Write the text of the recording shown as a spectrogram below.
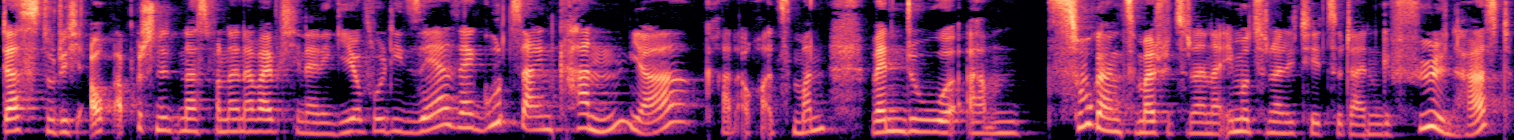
dass du dich auch abgeschnitten hast von deiner weiblichen Energie, obwohl die sehr, sehr gut sein kann, ja, gerade auch als Mann, wenn du ähm, Zugang zum Beispiel zu deiner Emotionalität, zu deinen Gefühlen hast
